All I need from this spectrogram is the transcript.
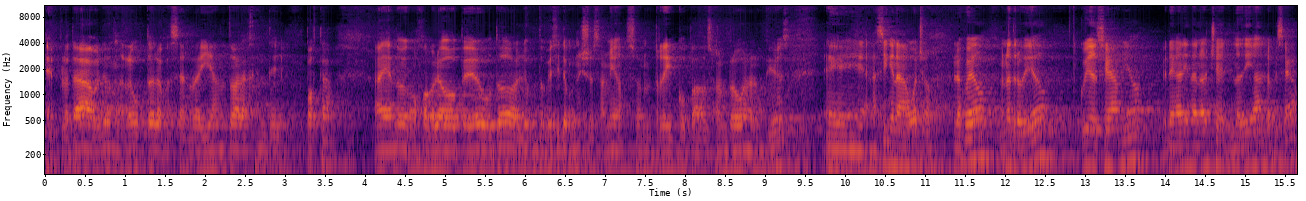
explotaba, boludo, me re gustó, la pasé reían toda la gente posta. Ahí anduve con Juan López, todo, le un toquecito con ellos, amigos, son re copados, son re buenos los pibes. Eh, así que nada, guachos, los veo en otro video. Cuídense, amigos, que tengan linda noche, lindo día, lo que sea.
